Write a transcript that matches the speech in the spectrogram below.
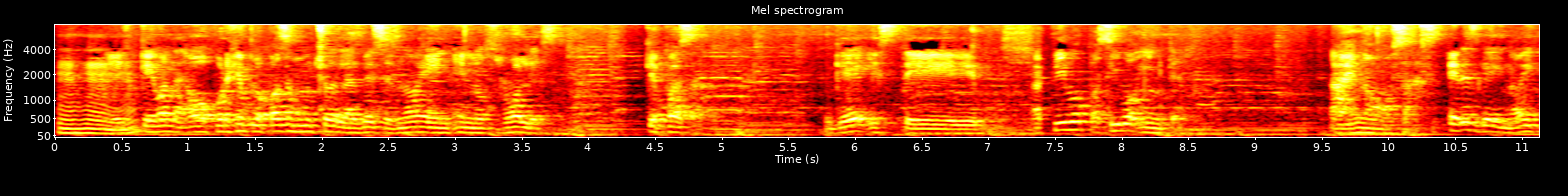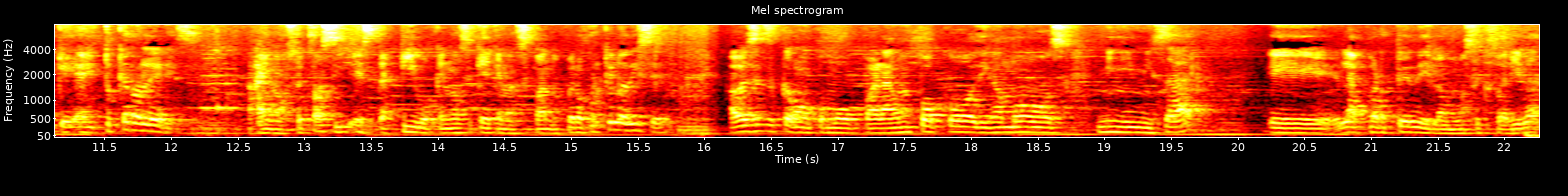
Ujú. el que van a- o por ejemplo pasa mucho de las veces no en, en los roles. Qué pasa que este activo pasivo inter. Ay no o sea eres gay no y que tú qué rol eres ay no soy pasivo este activo que no sé qué que no sé cuándo. Pero por qué lo dice a veces es como como para un poco digamos minimizar eh, la parte de la homosexualidad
